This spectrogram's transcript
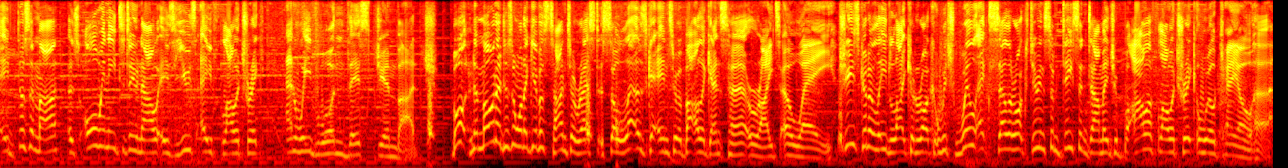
it doesn't matter, as all we need to do now is use a flower trick, and we've won this gym badge. But Nemona doesn't want to give us time to rest, so let us get into a battle against her right away. She's going to lead Lycanroc, which will Accelerock, doing some decent damage, but our flower trick will KO her.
